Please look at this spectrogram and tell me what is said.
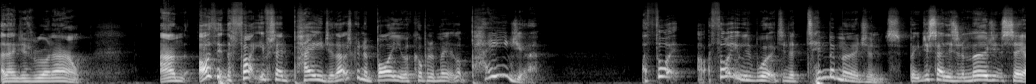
and then just run out. And I think the fact you've said pager, that's going to buy you a couple of minutes. Look, pager. I thought I thought he worked in a timber merchants, but he just said there's an emergency.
